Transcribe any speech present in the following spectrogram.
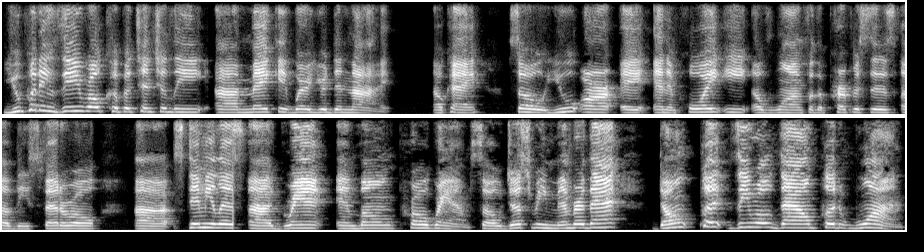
You putting zero could potentially uh, make it where you're denied. Okay. So you are a, an employee of one for the purposes of these federal uh, stimulus uh, grant and loan programs. So just remember that. Don't put zero down, put one.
